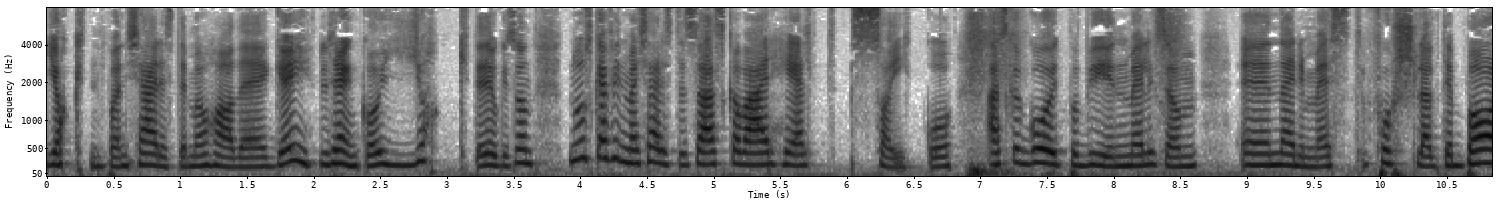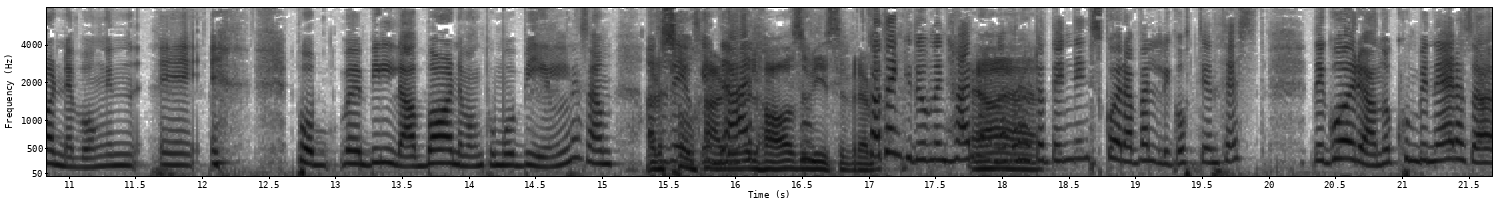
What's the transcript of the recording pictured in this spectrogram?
jakten på en kjæreste med å ha det gøy. Du trenger ikke å jakte. Det er jo ikke sånn Nå skal jeg finne meg kjæreste, så jeg skal være helt psyko. Jeg skal gå ut på byen med liksom eh, nærmest forslag til barnevogn eh, på bilder av barnevogn på mobilen, liksom. Er det sånn det sånn ikke her du vil ha oss vise frem? Hva tenker du om den her? Ja, jeg ja, har ja. hørt at Den, den scora veldig godt i en test. Det går jo an å kombinere. altså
